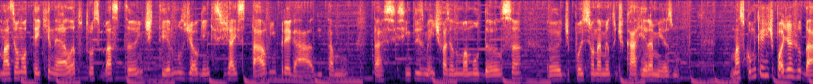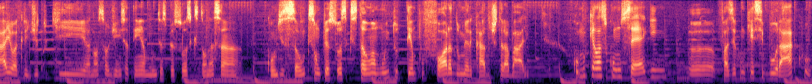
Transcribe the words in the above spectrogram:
mas eu notei que nela tu trouxe bastante termos de alguém que já estava empregado e está tá simplesmente fazendo uma mudança uh, de posicionamento de carreira mesmo. Mas como que a gente pode ajudar? Eu acredito que a nossa audiência tenha muitas pessoas que estão nessa condição, que são pessoas que estão há muito tempo fora do mercado de trabalho. Como que elas conseguem uh, fazer com que esse buraco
